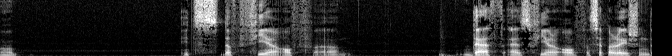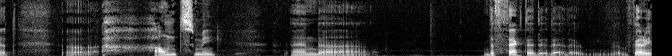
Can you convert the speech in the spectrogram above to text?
uh, it's the fear of um, death as fear of separation that uh, haunts me, and uh, the fact that the, the, the, very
